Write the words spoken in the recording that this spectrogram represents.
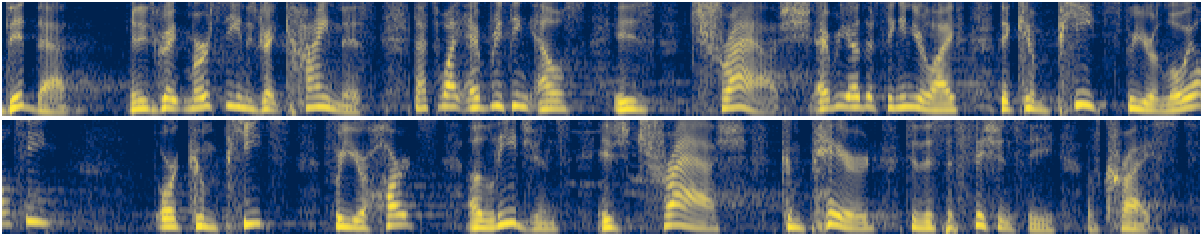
did that. And His great mercy and His great kindness. That's why everything else is trash. Every other thing in your life that competes for your loyalty or competes for your heart's allegiance is trash compared to the sufficiency of Christ.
